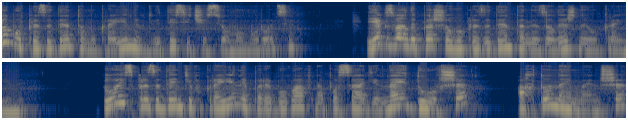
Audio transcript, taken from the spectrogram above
Хто був президентом України в 2007 році? Як звали першого президента Незалежної України? Хто із президентів України перебував на посаді найдовше, а хто найменше?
